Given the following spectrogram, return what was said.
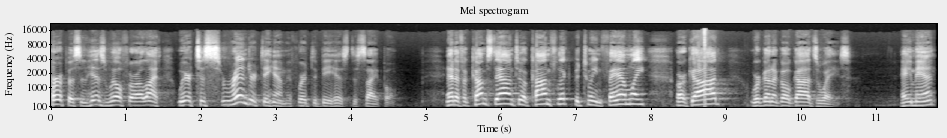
purpose and his will for our lives. We're to surrender to him if we're to be his disciple. And if it comes down to a conflict between family or God, we're going to go God's ways. Amen?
